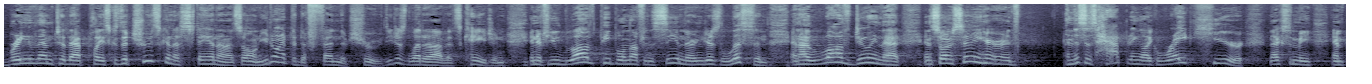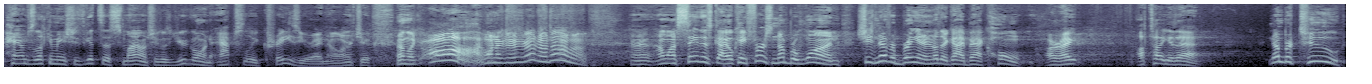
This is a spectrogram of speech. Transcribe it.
bring them to that place. Because the truth's going to stand on its own. You don't have to defend the truth, you just let it out of its cage. And, and if you love people enough and see them there and you just listen, and I love doing that. And so I'm sitting here and and this is happening like right here next to me. And Pam's looking at me and she gets a smile and she goes, You're going absolutely crazy right now, aren't you? And I'm like, Oh, I want to. I want to say this guy. Okay, first, number one, she's never bringing another guy back home, all right? I'll tell you that. Number two,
